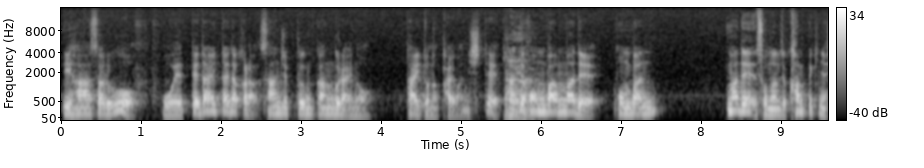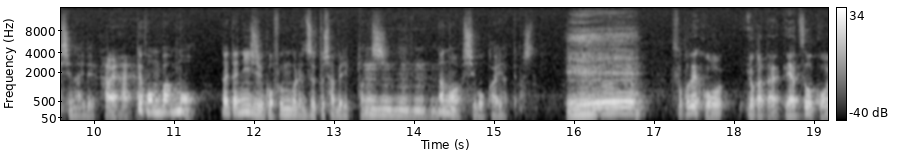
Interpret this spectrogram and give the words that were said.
リハーサルを終えて大体だから30分間ぐらいのタイトな会話にして、はいはい。で本番まで本番までそうなんですよ完璧にはしないで。はいはいで本番も大体25分ぐらいずっと喋りっぱなし。なのを45回やってました。ええそこでこう良かったやつをこう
